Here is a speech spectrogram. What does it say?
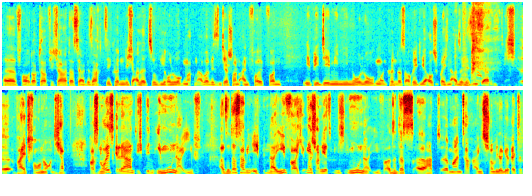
Äh, Frau Dr. Fischer hat das ja gesagt, Sie können nicht alle zu Virologen machen, aber wir sind ja schon ein Volk von Epideminologen und können das auch richtig aussprechen. Also wir sind ja richtig äh, weit vorne. Und ich habe was Neues gelernt. Ich bin immunnaiv. Also das habe ich, ich bin naiv, war ich immer schon, jetzt bin ich immunnaiv. Also das äh, hat äh, meinen Tag eigentlich schon wieder gerettet.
